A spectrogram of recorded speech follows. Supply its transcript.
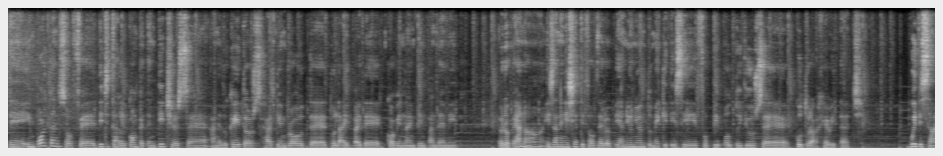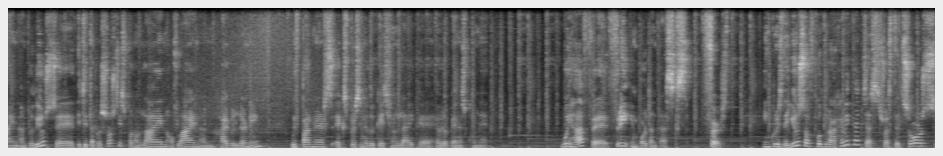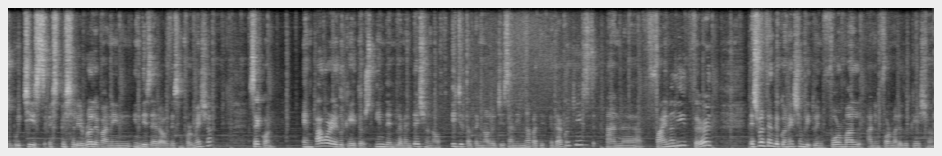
The importance of uh, digital competent teachers uh, and educators has been brought uh, to light by the COVID-19 pandemic. Europeana is an initiative of the European Union to make it easy for people to use uh, cultural heritage. We design and produce uh, digital resources for online, offline and hybrid learning with partners expressing education like uh, European Schoolnet. We have three important tasks. First, increase the use of cultural heritage as trusted source, which is especially relevant in, in this era of disinformation. Second, empower educators in the implementation of digital technologies and innovative pedagogies. And uh, finally, third, strengthen the connection between formal and informal education.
